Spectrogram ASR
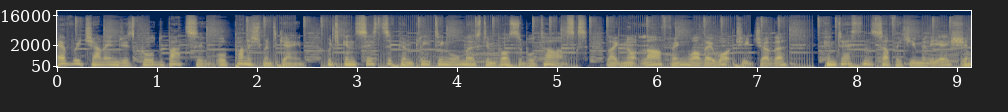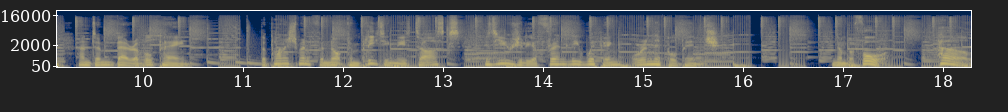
every challenge is called Batsu, or punishment game, which consists of completing almost impossible tasks, like not laughing while they watch each other. Contestants suffer humiliation and unbearable pain. The punishment for not completing these tasks is usually a friendly whipping or a nipple pinch. Number 4. Hurl,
